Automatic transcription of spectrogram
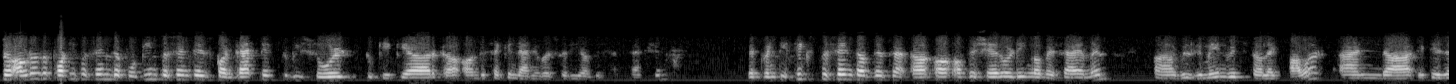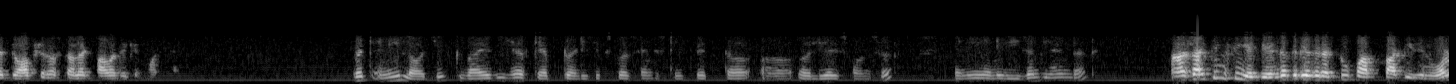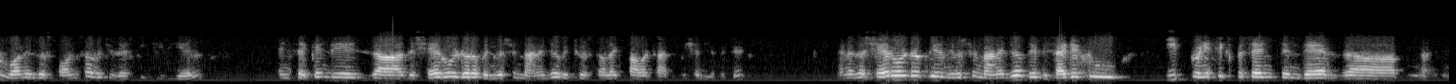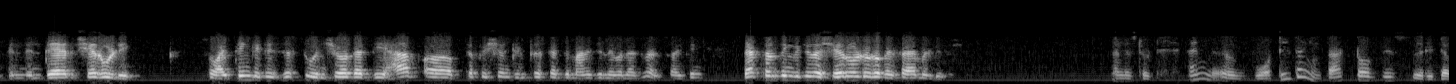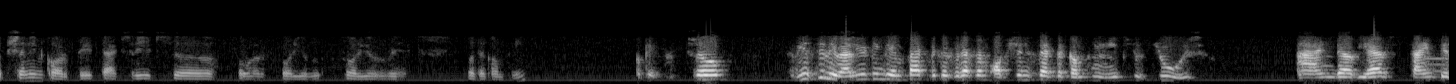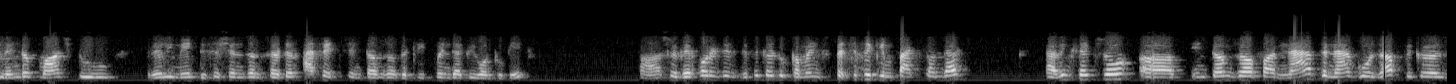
So out of the 40%, the 14% is contracted to be sold to KKR uh, on the second anniversary of the transaction. The 26% of the uh, of the shareholding of SIML uh, will remain with Sterlite Power, and uh, it is at the option of Sterlite Power they can monetize. But any logic why we have kept 26% stake with the uh, earlier sponsor? Any any reason behind that? Uh, so I think, see, at the end of the day, there are two parties involved. One is the sponsor, which is SPGVL, and second is uh, the shareholder of investment manager, which was Sterlite Power Transmission Limited. And as a shareholder of the investment manager, they decided to keep 26% in their uh, in, in their shareholding so I think it is just to ensure that they have uh, sufficient interest at the manager level as well. So I think that's something which is a shareholder of SIML division. Understood. And uh, what is the impact of this reduction in corporate tax rates uh, for for your for your for the company? Okay. So we are still evaluating the impact because there are some options that the company needs to choose, and uh, we have time till end of March to really make decisions on certain assets in terms of the treatment that we want to take. Uh, so therefore, it is difficult to comment specific impacts on that. Having said so, uh, in terms of our NAV, the NAV goes up because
